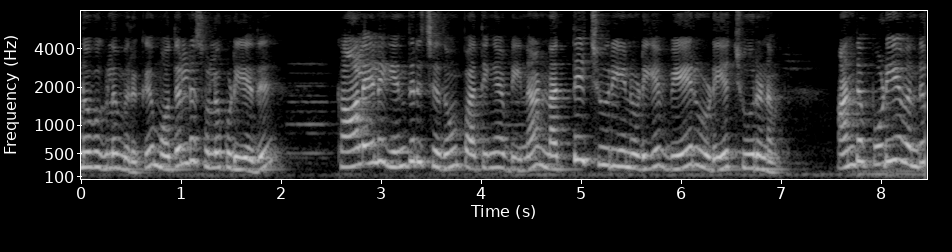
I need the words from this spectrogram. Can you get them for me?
உணவுகளும் இருக்குது முதல்ல சொல்லக்கூடியது காலையில் எந்திரிச்சதும் பார்த்தீங்க அப்படின்னா நத்தை சூரியனுடைய வேருடைய சூரணம். அந்த பொடியை வந்து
